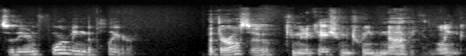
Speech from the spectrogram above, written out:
So they're informing the player. But they're also communication between Navi and Link.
